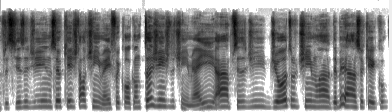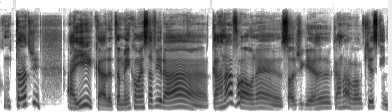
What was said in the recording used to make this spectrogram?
precisa de não sei o que de tal time. Aí foi colocando tanta gente do time. Aí, ah, precisa de, de outro time lá, DBA, não sei o que. Com tanto de... Aí, cara, também começa a virar carnaval, né? Sala de guerra, carnaval, que assim.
